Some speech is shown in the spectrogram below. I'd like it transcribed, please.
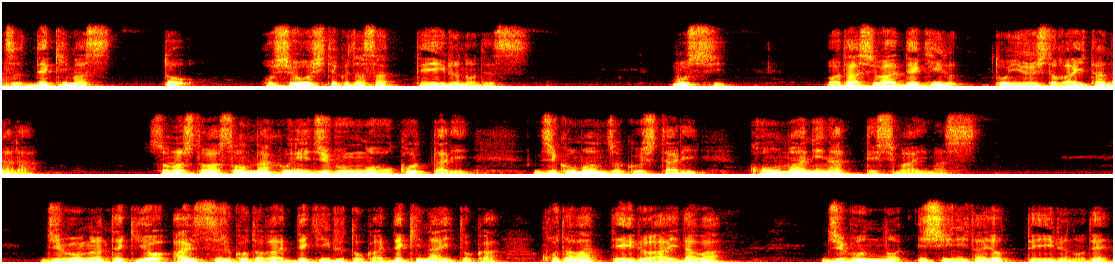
ずできますと保証してくださっているのです。もし私はできるという人がいたなら、その人はそんな風に自分を誇ったり、自己満足したり、高慢になってしまいます。自分が敵を愛することができるとかできないとかこだわっている間は、自分の意志に頼っているので、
